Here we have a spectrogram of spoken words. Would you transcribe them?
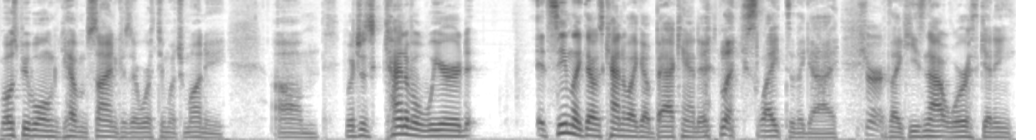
most people won't have them signed because they're worth too much money, um, which is kind of a weird. It seemed like that was kind of like a backhanded like slight to the guy. Sure. Like he's not worth getting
